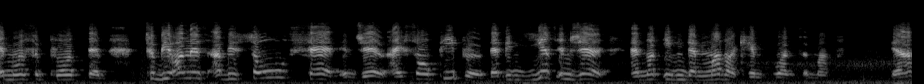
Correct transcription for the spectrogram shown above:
and more support them. To be honest i've been so sad in jail. I saw people that have been years in jail and not even their mother came once a month yeah?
